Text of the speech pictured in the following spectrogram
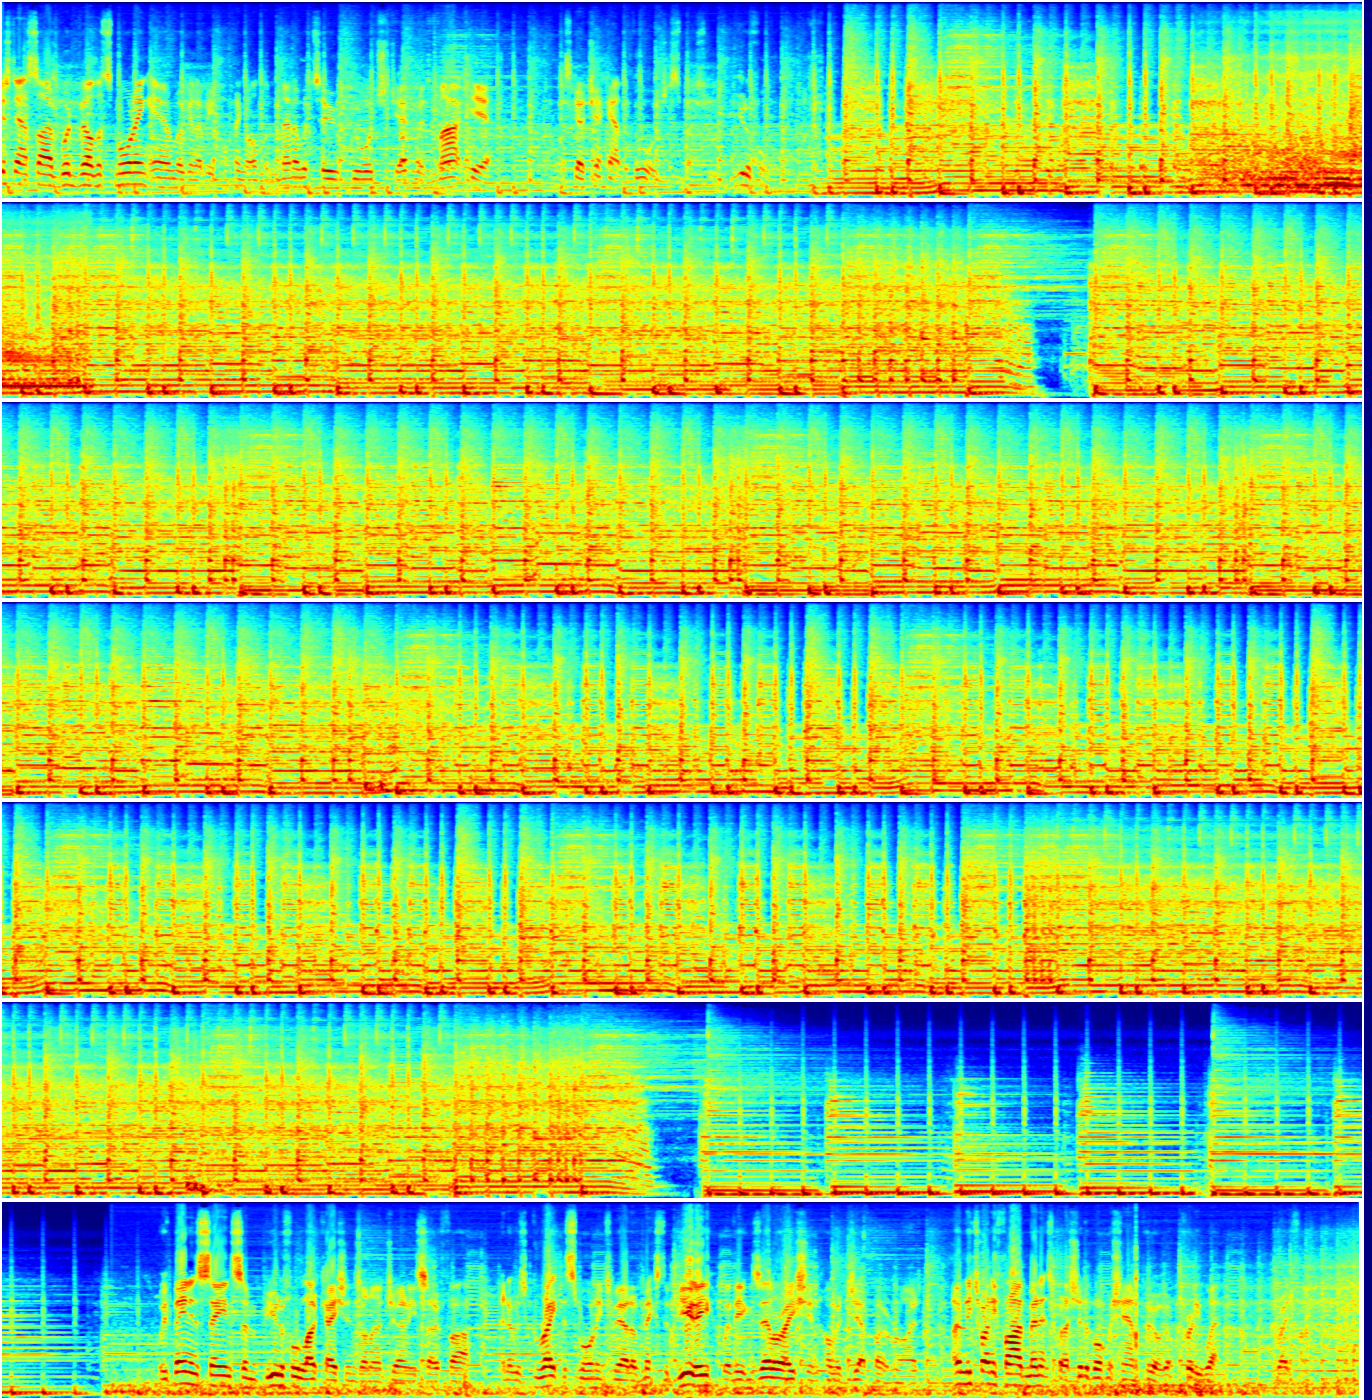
just outside Woodville this morning and we're going to be hopping on the Manawatu Gorge jet with Mark here. Let's go check out the gorge, it's supposed to be beautiful. We've been and seen some beautiful locations on our journey so far, and it was great this morning to be able to mix the beauty with the exhilaration of a jet boat ride. Only 25 minutes, but I should have bought my shampoo, I got pretty wet. Great fun.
